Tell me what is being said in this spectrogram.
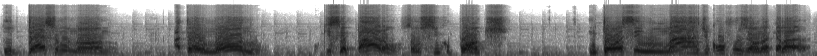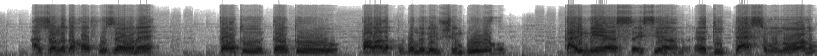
do 19 até o nono, o que separam são cinco pontos. Então, assim, um mar de confusão naquela. A zona da confusão, né? Tanto, tanto falada por Vanderlei Luxemburgo, tá imensa esse ano. É do 19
